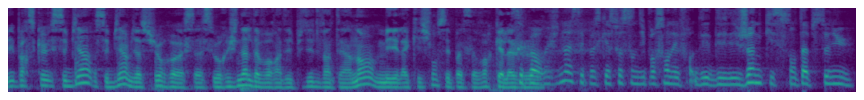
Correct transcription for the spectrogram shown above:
Mais parce que c'est bien, c'est bien bien sûr, euh, c'est assez original d'avoir un député de 21 ans, mais la question c'est pas de savoir quel âge. C'est pas original, c'est parce qu'il y a 70% des, des jeunes qui se sont abstenus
